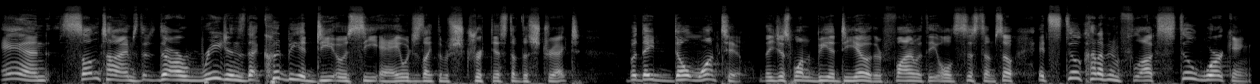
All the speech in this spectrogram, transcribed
And sometimes there are regions that could be a DOCA, which is like the strictest of the strict, but they don't want to. They just want to be a DO. They're fine with the old system. So it's still kind of in flux, still working.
